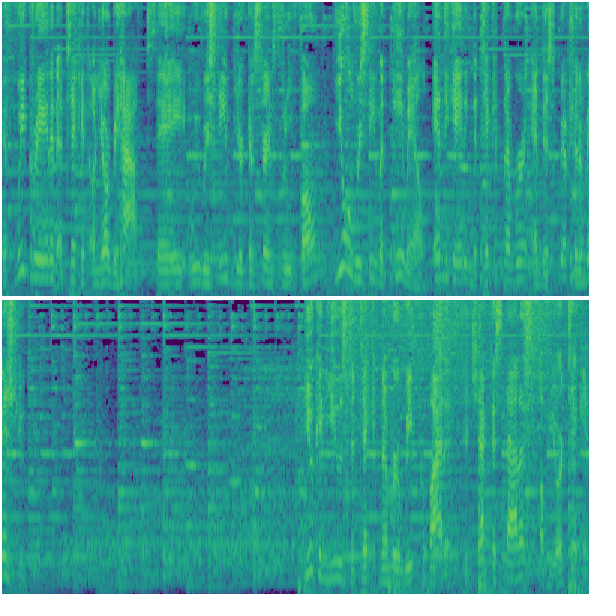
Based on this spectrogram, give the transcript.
If we created a ticket on your behalf, say we received your concerns through phone, you will receive an email indicating the ticket number and description of issue. You can use the ticket number we provided to check the status of your ticket.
